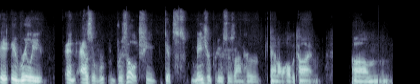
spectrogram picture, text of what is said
it, it really and as a result she gets major producers on her channel all the time. Um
